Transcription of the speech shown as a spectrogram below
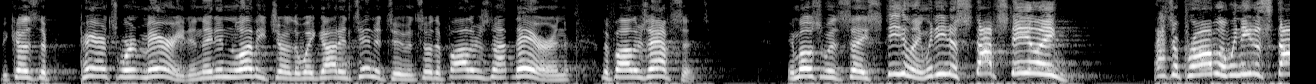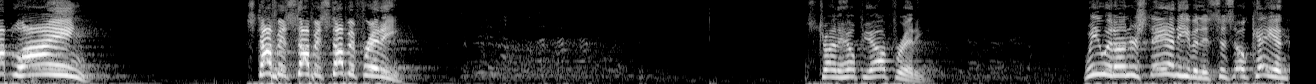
Because the parents weren't married and they didn't love each other the way God intended to. And so the father's not there and the father's absent. And most would say, stealing. We need to stop stealing. That's a problem. We need to stop lying. Stop it, stop it, stop it, Freddie. Just trying to help you out, Freddie. We would understand even. It says, okay, and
